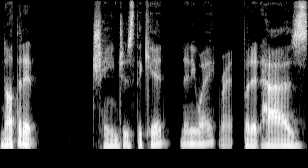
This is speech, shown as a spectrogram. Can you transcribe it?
not that it changes the kid in any way, Right. but it has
